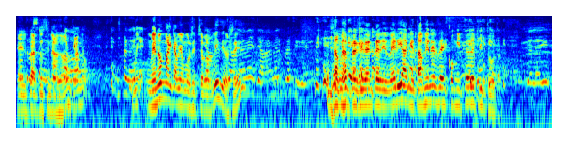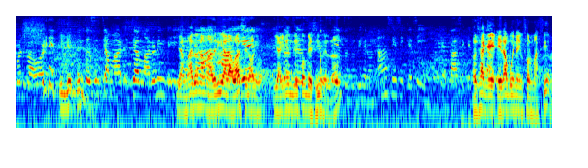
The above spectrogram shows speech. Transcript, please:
El patrocinador, claro. Me- menos mal que habíamos hecho los "Llá- vídeos, ¿eh? llámeme, Llámeme al presidente. Llame al presidente de Iberia, que también es del comité de Fitur. Yo le dije, por favor. ¿Y qué- Entonces llamar, llamaron y- Llamaron a Madrid, a la base o alguien, algo, y alguien dijo que sí, ¿verdad? Sí, entonces dijeron, ah, sí, sí, que sí, que pase, que O sí, sea ya. que era buena información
